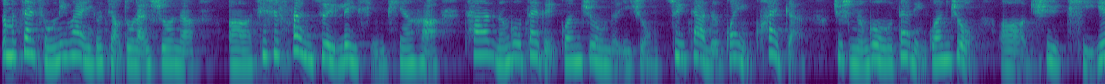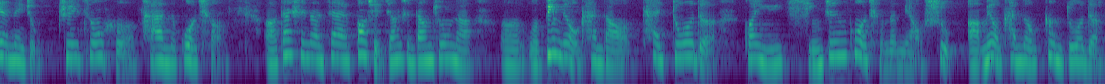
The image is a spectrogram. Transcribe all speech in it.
那么再从另外一个角度来说呢，呃，其实犯罪类型片哈，它能够带给观众的一种最大的观影快感。就是能够带领观众，呃，去体验那种追踪和判案的过程，呃，但是呢，在《暴雪将至》当中呢，呃，我并没有看到太多的关于刑侦过程的描述，啊，没有看到更多的，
